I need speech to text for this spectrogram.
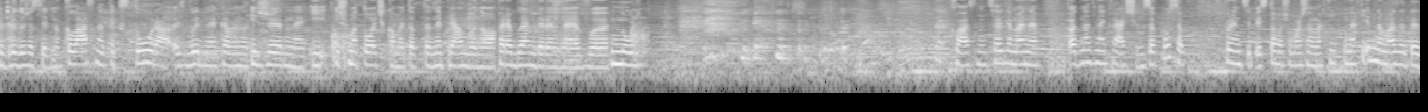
люблю дуже сильно. Класна текстура, видно, яке воно і жирне, і, і шматочками, тобто не прям воно переблендерене в нуль. Класно, це для мене одна з найкращих закусок. В принципі, з того, що можна на хліб, на хліб намазати,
